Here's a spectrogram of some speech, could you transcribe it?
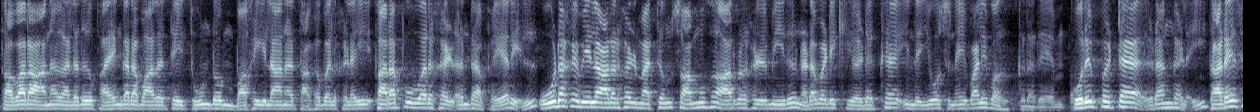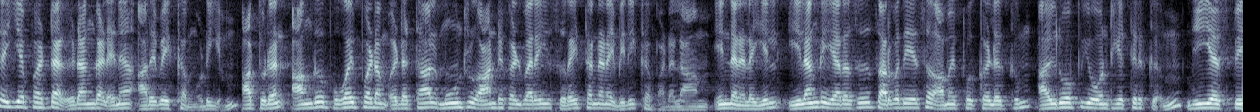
தவறான அல்லது பயங்கரவாதத்தை தூண்டும் வகையிலான தகவல்களை பரப்புவர்கள் என்ற பெயரில் ஊடகவியலாளர்கள் மற்றும் சமூக ஆர்வலர்கள் மீது நடவடிக்கை எடுக்க இந்த யோசனை வழிவகுக்கிறது. குறிப்பிட்ட இடங்களை தடை செய்யப்பட்ட இடங்கள் என அறிவிக்க முடியும். அத்துடன் அங்கு புகைப்படம் எடுத்தால் மூன்று ஆண்டுகள் வரை சிறை தண்டனை விதிக்கப்படலாம். இந்த நிலையில் இலங்கை அரசு சர்வதேச அமைப்புகளுக்கும் ஐரோப்பிய ஒன்றியத்திற்கும் ஜிஎஸ்பி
